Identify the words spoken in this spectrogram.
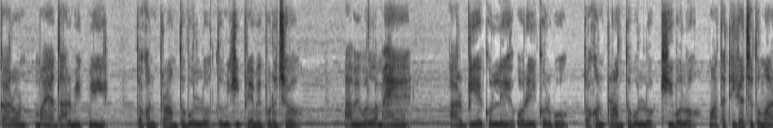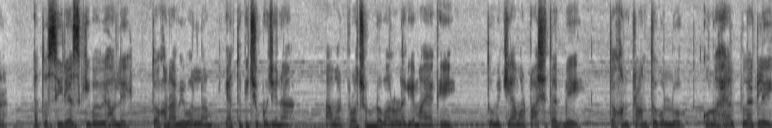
কারণ মায়া ধার্মিক মেয়ে। তখন প্রান্ত বলল, তুমি কি প্রেমে পড়েছ? আমি বললাম হ্যাঁ আর বিয়ে করলে ওরেই করব। তখন প্রান্ত বলল, কি বলো? মাথা ঠিক আছে তোমার? এত সিরিয়াস কীভাবে হলে? তখন আমি বললাম, এত কিছু বুঝি না। আমার প্রচণ্ড ভালো লাগে মায়াকে। তুমি কি আমার পাশে থাকবে? তখন প্রান্ত বলল, কোনো হেল্প লাগলে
